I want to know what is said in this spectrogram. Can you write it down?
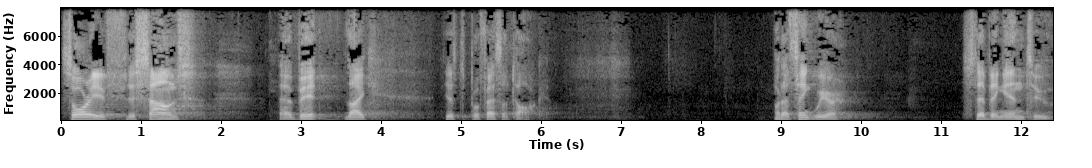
Sorry if this sounds a bit like just professor talk. But I think we are stepping into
